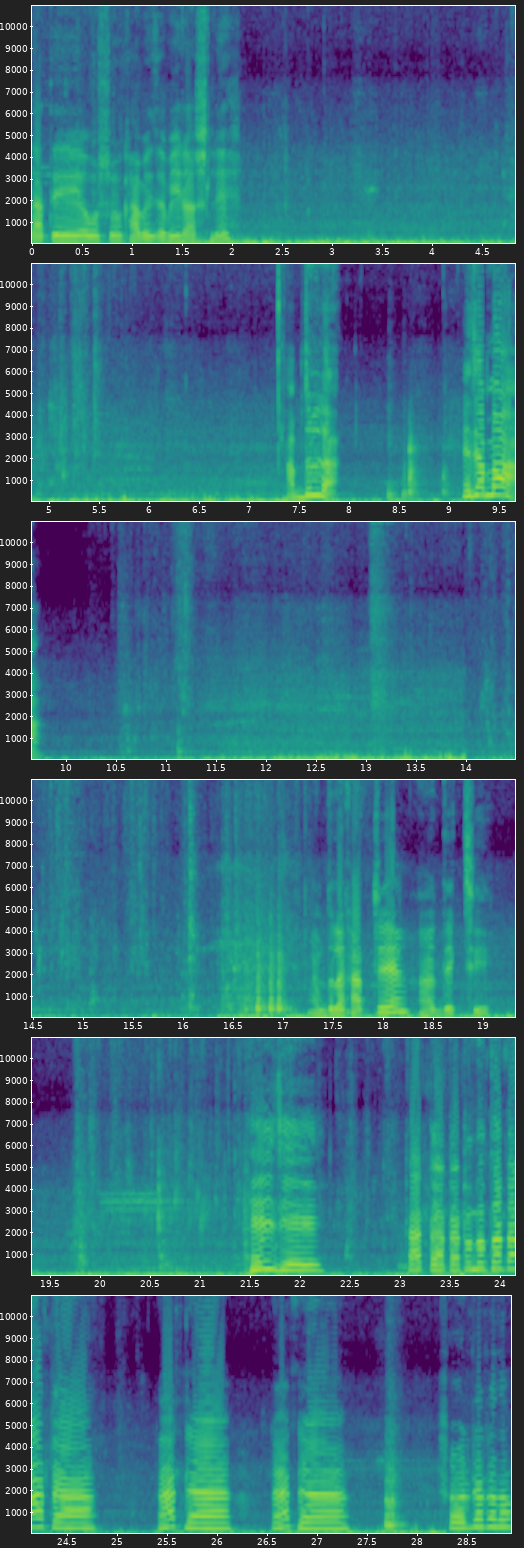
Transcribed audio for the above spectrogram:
রাতে অবশ্য খাবে জাবির আসলে আবদুল্লাহ। এই জাম্মা আবদুল্লাহ খাচ্ছে আর দেখছি। এই যে, টাটা টাটা দাও টাটা টাটা টাটা। সবাই টাটা দাও।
